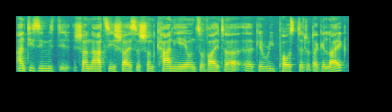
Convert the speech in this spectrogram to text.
antisemitischer Nazi-Scheiße, schon Kanye und so weiter äh, gerepostet oder geliked.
